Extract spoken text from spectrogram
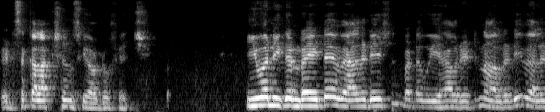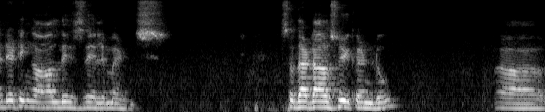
It's a collections you have to fetch. Even you can write a validation, but we have written already validating all these elements. So that also you can do. Uh,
